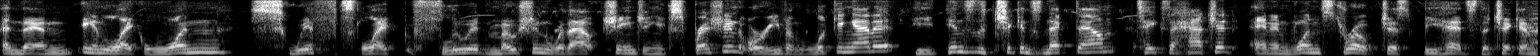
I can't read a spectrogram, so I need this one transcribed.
and then in like one swift, like fluid motion without changing expression or even looking at it, he pins the chicken's neck down, takes a hatchet, and in one stroke just beheads the chicken.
